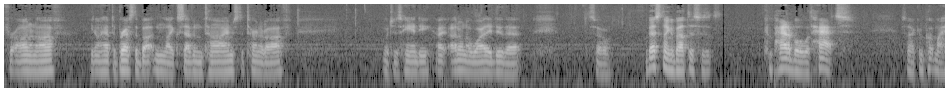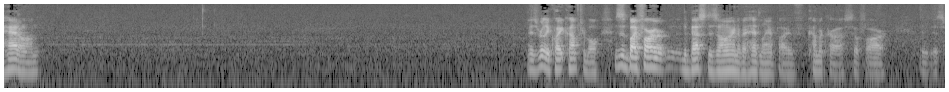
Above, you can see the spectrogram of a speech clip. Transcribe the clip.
for on and off. You don't have to press the button like seven times to turn it off, which is handy. I, I don't know why they do that. So the best thing about this is it's compatible with hats. So I can put my hat on It's really quite comfortable. This is by far the best design of a headlamp I've come across so far. It's,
